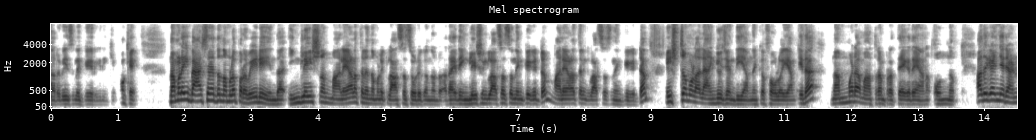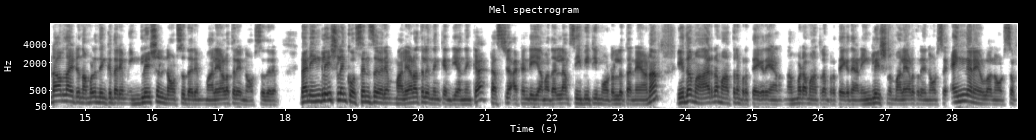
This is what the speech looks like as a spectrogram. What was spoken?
സർവീസിൽ കയറിയിരിക്കും. ഓക്കെ നമ്മൾ ഈ ബാച്ചിനകത്ത് നമ്മൾ പ്രൊവൈഡ് ചെയ്യുന്നത് ഇംഗ്ലീഷിനും മലയാളത്തിനും നമ്മൾ ക്ലാസ്സസ് കൊടുക്കുന്നുണ്ട്. അതായത് ഇംഗ്ലീഷും ക്ലാസ്സസ് നിങ്ങൾക്ക് കിട്ടും മലയാളത്തിനും ക്ലാസ്സസ് നിങ്ങൾക്ക് കിട്ടും. ഇഷ്ടമുള്ള ലാംഗ്വേജ് എന്ത് ചെയ്യാം? നിങ്ങൾക്ക് ഫോളോ ചെയ്യാം. ഇത് നമ്മുടെ മാത്രം പ്രത്യേകതയാണ് ഒന്ന്. അത് കഴിഞ്ഞ് രണ്ടാമതായിട്ട് നമ്മൾ നിങ്ങൾക്ക് തരും ഇംഗ്ലീഷിൽ നോട്ട്സ് തരും മലയാളത്തിലെ നോട്ട്സ് തരും. ദാൻ ഇംഗ്ലീഷിലും ക്വസ്റ്റ്യൻസ് തരും മലയാളത്തിൽ നിങ്ങൾക്ക് എന്ത് ചെയ്യാം? നിങ്ങൾക്ക് ടെസ്റ്റ് അറ്റൻഡ് ചെയ്യാം. അതെല്ലാം സി ബി ടി മോഡലിൽ തന്നെയാണ്. ഇത് ആരുടെ മാത്രം പ്രത്യേകതയാണ്? നമ്മുടെ മാത്രം പ്രത്യേകതയാണ്. ഇംഗ്ലീഷിലും മലയാളത്തിലെ നോട്ട്സ് എങ്ങനെയുള്ള നോട്ട്സും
